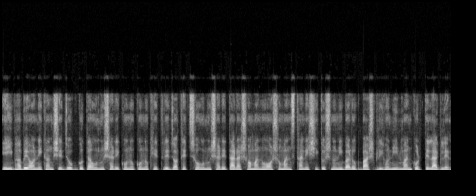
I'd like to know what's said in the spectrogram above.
এইভাবে অনেকাংশে যোগ্যতা অনুসারে কোনো কোনো ক্ষেত্রে যথেচ্ছ অনুসারে তারা সমান ও অসমান স্থানে শীতোষ্ণ নিবারক বাসগৃহ নির্মাণ করতে লাগলেন।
